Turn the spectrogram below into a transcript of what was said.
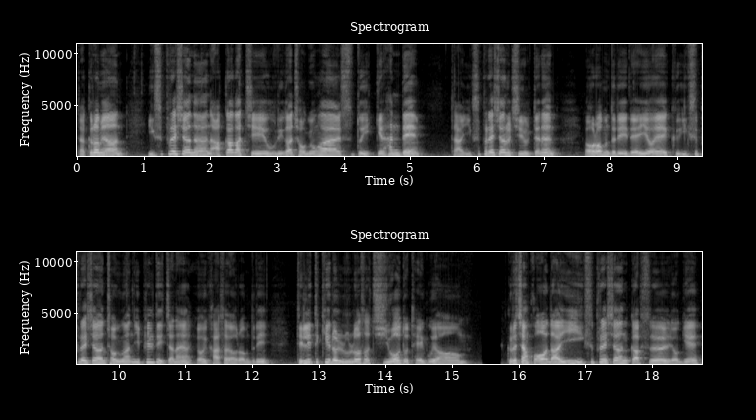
자, 그러면 익스프레션은 아까 같이 우리가 적용할 수도 있긴 한데 자, 익스프레션을 지울 때는 여러분들이 레이어에 그 익스프레션 적용한 이 필드 있잖아요. 여기 가서 여러분들이 딜리트 키를 눌러서 지워도 되고요. 그렇지 않고 어, 나 이 익스프레션 값을 여기에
